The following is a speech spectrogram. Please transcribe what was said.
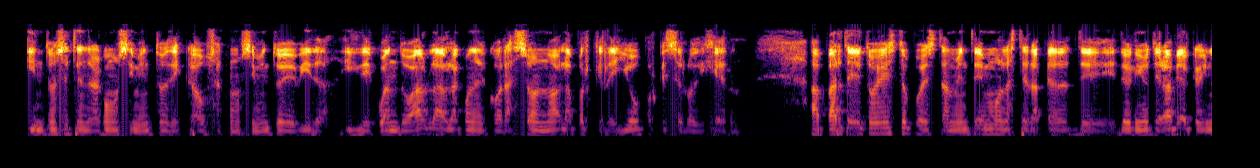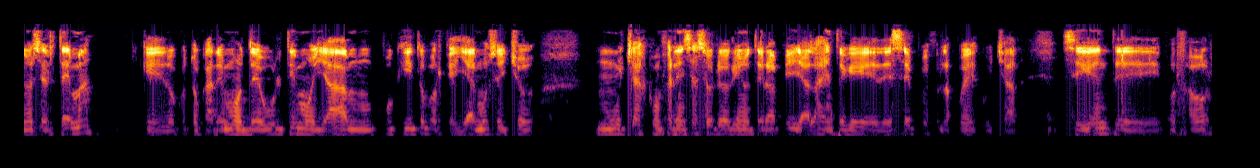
y entonces tendrá conocimiento de causa, conocimiento de vida. Y de cuando habla, habla con el corazón, no habla porque leyó, porque se lo dijeron. Aparte de todo esto, pues también tenemos las terapias de, de orinoterapia, que hoy no es el tema, que lo tocaremos de último ya un poquito, porque ya hemos hecho muchas conferencias sobre orinoterapia y ya la gente que desee, pues la puede escuchar. Siguiente, por favor.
